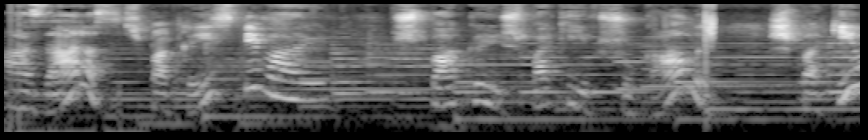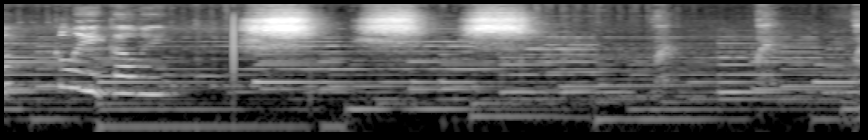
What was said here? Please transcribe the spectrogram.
А зараз шпаки співають. Шпаки шпаків шукали, шпаків кликали. Ш, ш, ш. П, п, п.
